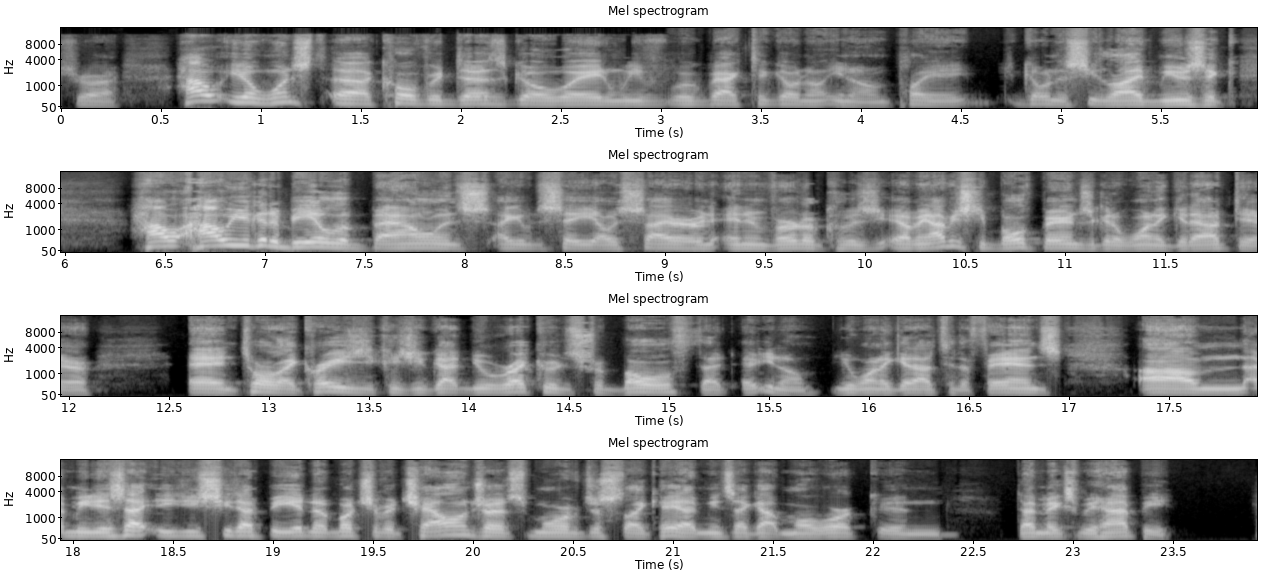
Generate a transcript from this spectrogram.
Sure. How you know once uh, COVID does go away and we've we're back to going, you know, playing, going to see live music. How how are you going to be able to balance? I would say Osiris and, and Invertigo because I mean, obviously both bands are going to want to get out there and tour like crazy because you've got new records for both that you know you want to get out to the fans. Um, I mean, is that you see that being a much of a challenge, or it's more of just like, hey, that means I got more work and that makes me happy.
